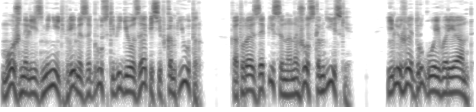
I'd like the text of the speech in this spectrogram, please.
можно ли изменить время загрузки видеозаписи в компьютер, которая записана на жестком диске, или же другой вариант,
